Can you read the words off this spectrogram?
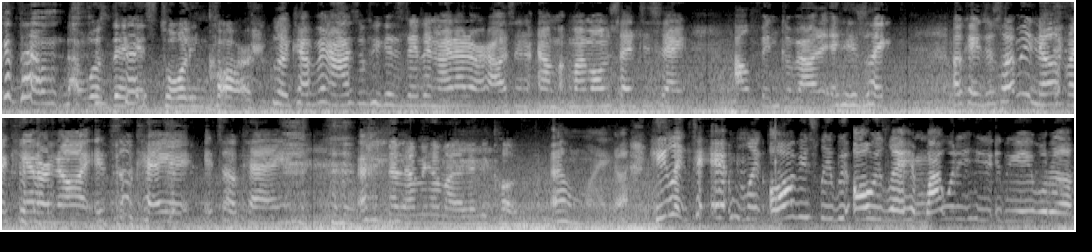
Look at them. That was the stolen car. Look, Kevin asked if he could stay the night at our house, and um, my mom said to say, I'll think about it. And he's like, okay, just let me know if I can or not. It's okay. It's okay. No, déjame llamar, let me call. Oh my god. He like, to, um, like obviously we always let him. Why wouldn't he be able to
